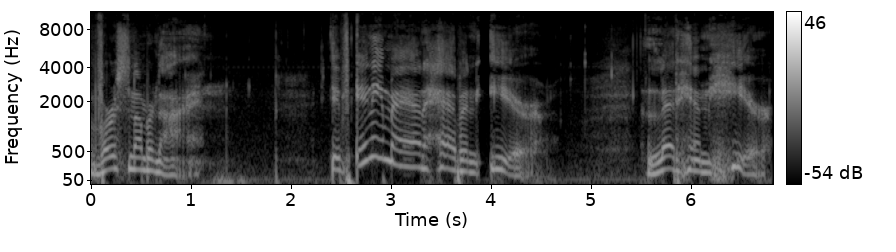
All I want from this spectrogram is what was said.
Verse number 9. If any man have an ear, let him hear.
